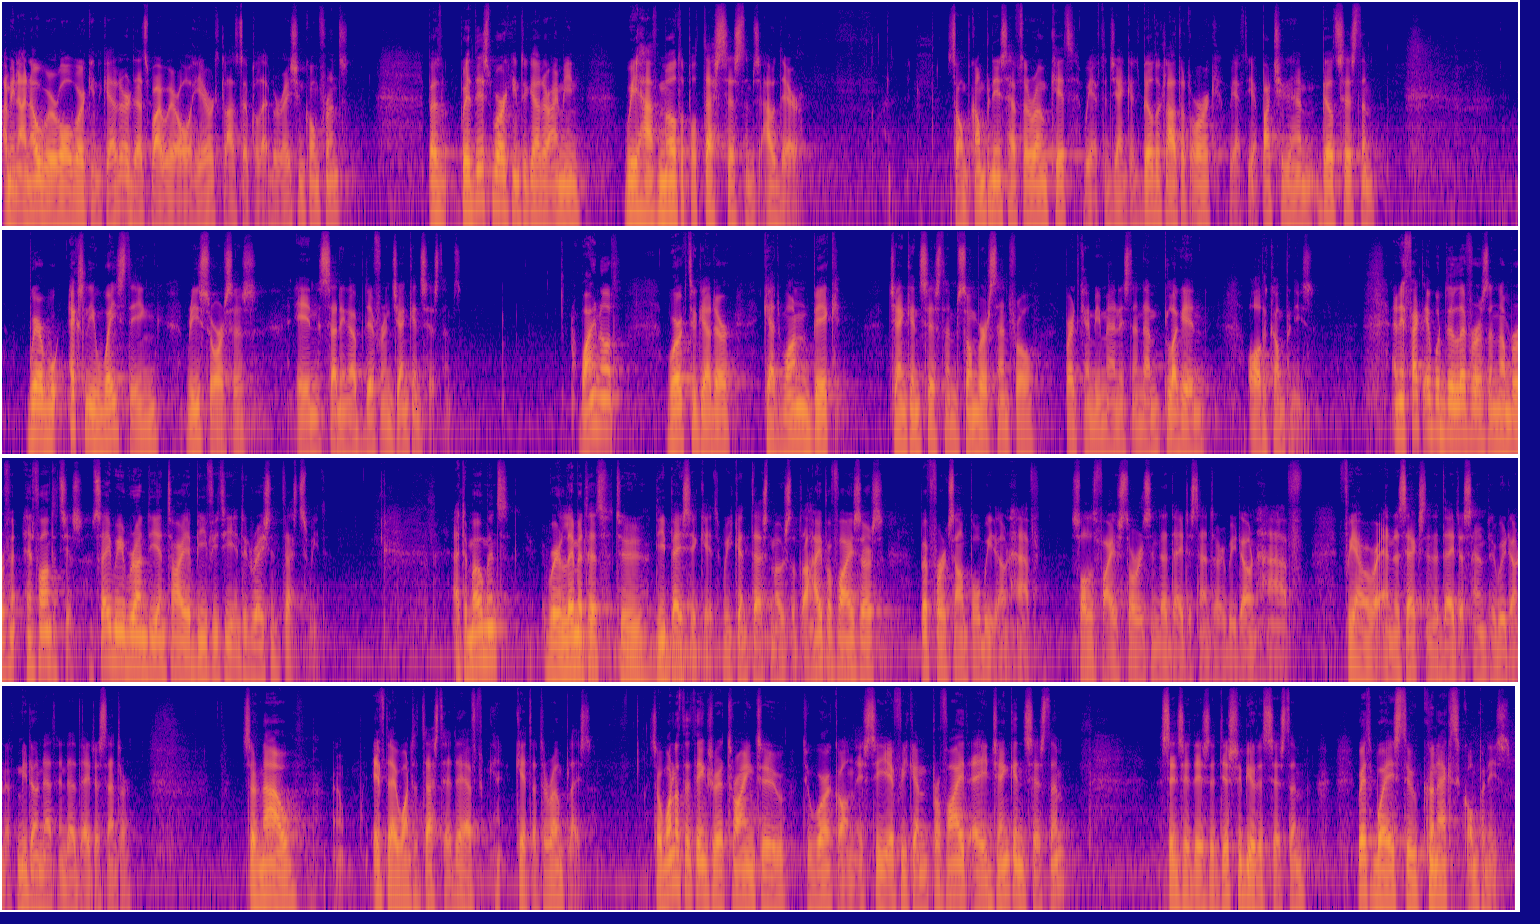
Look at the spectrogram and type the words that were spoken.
I mean, I know we're all working together. That's why we're all here at Cloud CloudStack Collaboration Conference. But with this working together, I mean, we have multiple test systems out there. Some companies have their own kit. We have the Jenkins buildacloud.org. We have the Apache build system. We're actually wasting resources in setting up different Jenkins systems. Why not work together, get one big Jenkins system somewhere central where it can be managed, and then plug in all the companies? And in fact, it would deliver us a number of advantages. Say we run the entire BVT integration test suite. At the moment, we're limited to the basic kit. We can test most of the hypervisors, but for example, we don't have SolidFire storage in the data center. We don't have VMware NSX in the data center. We don't have MidoNet in the data center. So now, if they want to test it, they have Git at their own place. So one of the things we're trying to, to work on is see if we can provide a Jenkins system, since it is a distributed system, with ways to connect companies.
